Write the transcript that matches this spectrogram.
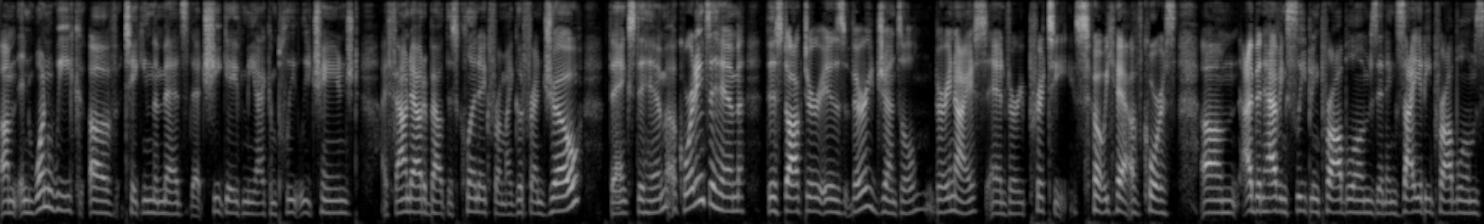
Um, in one week of taking the meds that she gave me, I completely changed. I found out about this clinic from my good friend Joe, Thanks to him, according to him, this doctor is very gentle, very nice, and very pretty. So, yeah, of course, um, I've been having sleeping problems and anxiety problems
